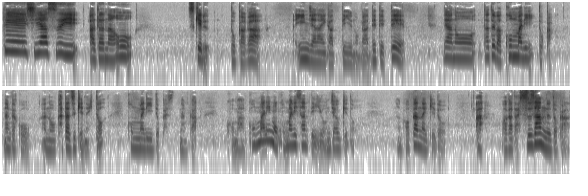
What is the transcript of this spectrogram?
定しやすいあだ名をつけるとかがいいんじゃないかっていうのが出てて、で、あの、例えば、こんまりとか、なんかこう、あの、片付けの人、こんまりとか、なんか、こ、まあ、こんまりもこんまりさんって呼んじゃうけど、なんかわかんないけど、あ、わかった、スザンヌとか、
